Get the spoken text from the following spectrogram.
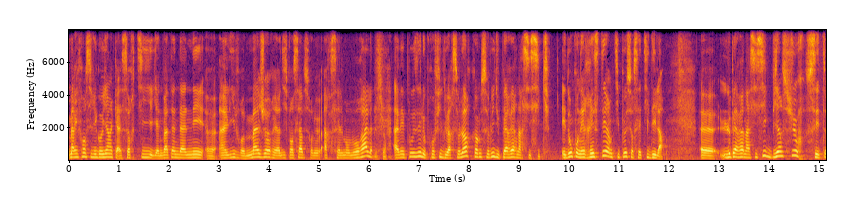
Marie-France Irigoyen, qui a sorti il y a une vingtaine d'années euh, un livre majeur et indispensable sur le harcèlement moral, avait posé le profil du harceleur comme celui du pervers narcissique. Et donc, on est resté un petit peu sur cette idée-là. le pervers narcissique, bien sûr, c'est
